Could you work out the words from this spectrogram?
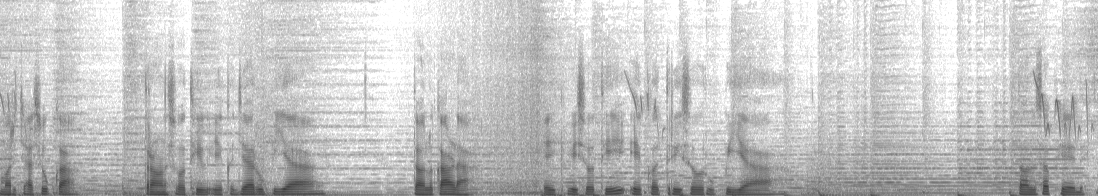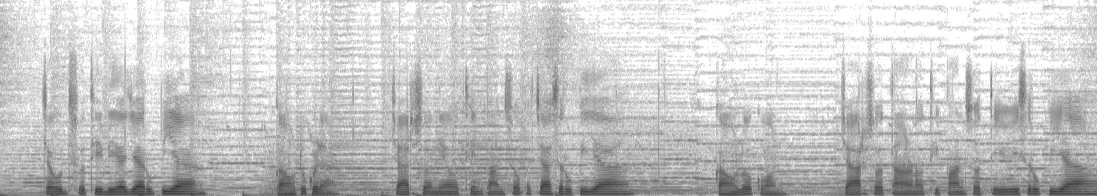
મરચાં સૂકા ત્રણસોથી એક હજાર રૂપિયા. તલ કાળા એકવીસોથી એકત્રીસો રૂપિયા. તલ સફેદ ચૌદસોથી બે હજાર રૂપિયા. ઘઉં ટુકડા ચારસો નેવુંથી પાંચસો પચાસ રૂપિયા. ઘઉં લોકવન ચારસો ત્રાણુંથી પાંચસો ત્રેવીસ રૂપિયા.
